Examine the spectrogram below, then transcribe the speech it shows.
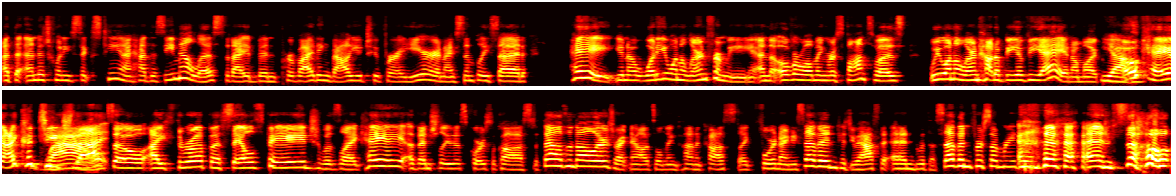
at the end of 2016 i had this email list that i had been providing value to for a year and I simply said, Hey, you know, what do you want to learn from me? And the overwhelming response was, we want to learn how to be a VA. And I'm like, yeah, okay, I could teach wow. that. So I threw up a sales page, was like, hey, eventually this course will cost a thousand dollars. Right now it's only kind of cost like four ninety seven because you have to end with a seven for some reason. and so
